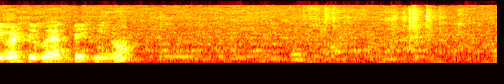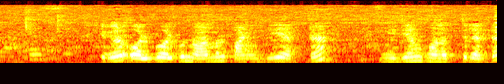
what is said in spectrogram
এবার দেব একটা ইনো। এবার অল্প অল্প নর্মাল পানি দিয়ে একটা মিডিয়াম ঘনত্বের একটা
